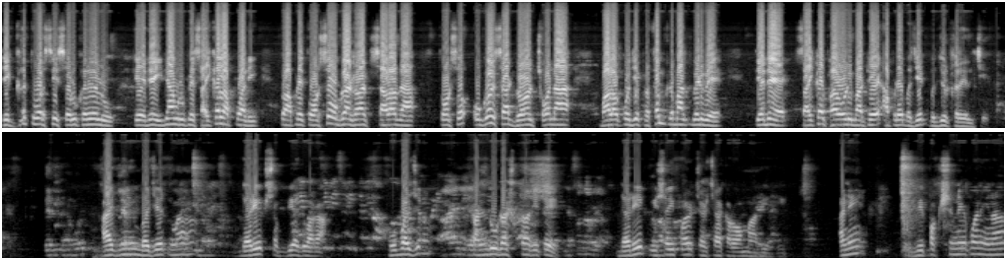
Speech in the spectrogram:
જે ગત વર્ષે શરૂ કરેલું, કે એને ઇનામ રૂપે સાયકલ આપવાની, તો આપણે ત્રણસો ઓગણસાઠ શાળાના ત્રણસો ઓગણસાઠ ધોરણ છ ના બાળકો જે પ્રથમ ક્રમાંક મેળવે તેને સાયકલ ફાળવણી માટે આપણે બજેટ મંજૂર કરેલ છે. આજની બજેટમાં દરેક સભ્ય દ્વારા ખૂબ જ તંદુરસ્ત રીતે દરેક વિષય પર ચર્ચા કરવામાં આવી હતી અને વિપક્ષને પણ એના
